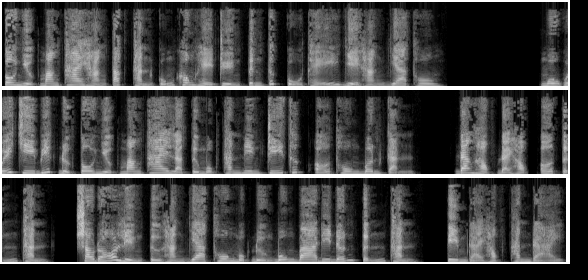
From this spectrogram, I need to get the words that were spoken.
Tô nhược mang thai hàng tắc thành cũng không hề truyền tin tức cụ thể về hàng gia thôn. Ngô quế chi biết được tô nhược mang thai là từ một thanh niên trí thức ở thôn bên cạnh, đang học đại học ở tỉnh thành, sau đó liền từ hàng gia thôn một đường bôn ba đi đến tỉnh thành, tìm đại học thanh đại.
